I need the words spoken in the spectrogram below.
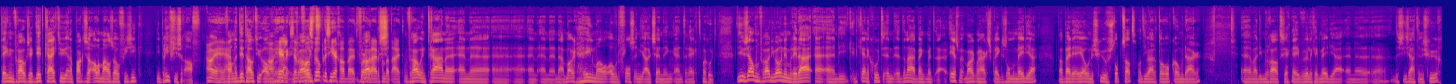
Tegen die mevrouw gezegd, dit krijgt u. En dan pakten ze allemaal zo fysiek die briefjes eraf. Oh ja, ja. Van, dit houdt u over. oh, heerlijk. Nou, Ze hebben vrouw vast in- veel plezier gehad bij het vrouw- voorbereiden van dat item. Een vrouw in tranen en, eh, eh, en, en eh, nou, Mark helemaal over de flos in die uitzending en terecht. Maar goed, diezelfde mevrouw die woont in Breda en die, die ken ik goed. En daarna ben ik met, eerst met Mark met haar gesproken zonder media. Waarbij de EO in de schuur verstopt zat, want die waren toch opkomende dagen. Maar die mevrouw had gezegd, nee, we willen geen media. En, dus die zaten in de schuur.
